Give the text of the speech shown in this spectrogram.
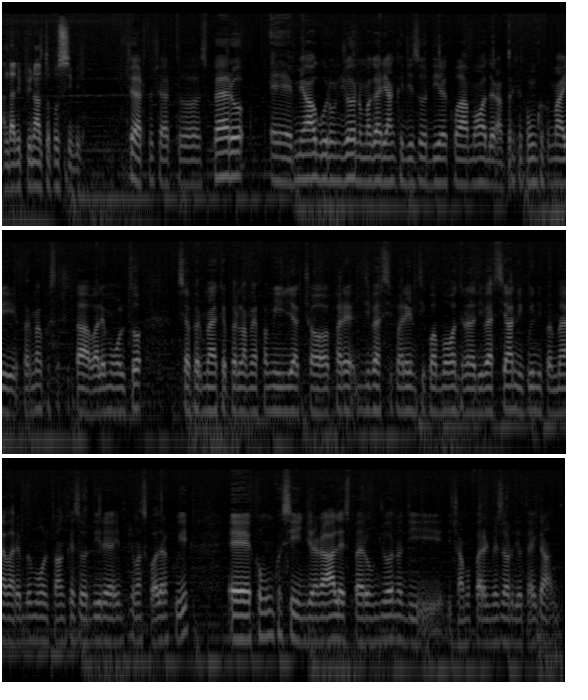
andare il più in alto possibile. Certo, certo, spero e mi auguro un giorno magari anche di esordire qua a Modena perché comunque ormai per me questa città vale molto sia per me che per la mia famiglia, ho pare diversi parenti qua a Modena da diversi anni quindi per me varrebbe molto anche esordire in prima squadra qui e comunque sì, in generale spero un giorno di diciamo, fare il mio esordio tra i grandi.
